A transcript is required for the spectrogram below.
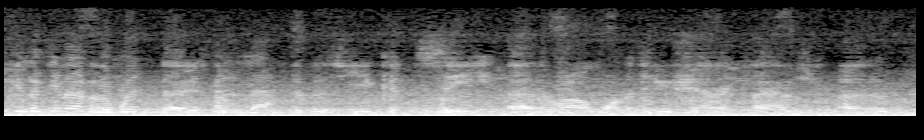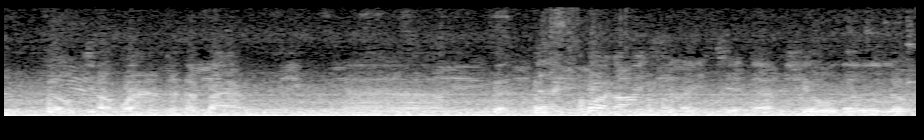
you're looking out of the windows to the left of us, you can see uh, there are one or two shower clouds uh, built up round and about. Um, but they're quite isolated actually, although they look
